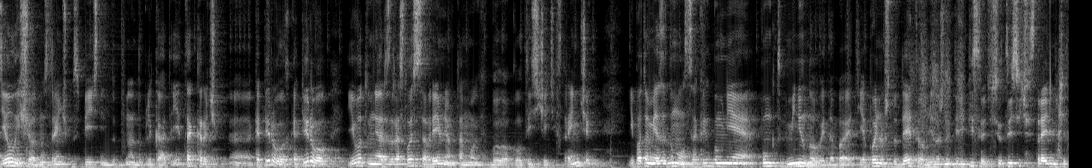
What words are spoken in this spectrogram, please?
делал еще одну страничку с песней на дупликат, и так, короче, э, копировал их, копировал, и вот у меня разрослось со временем, там их было около тысячи этих страничек, и потом я задумался, а как бы мне пункт в меню новый добавить? Я понял, что для этого мне нужно переписывать всю тысячу страничек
